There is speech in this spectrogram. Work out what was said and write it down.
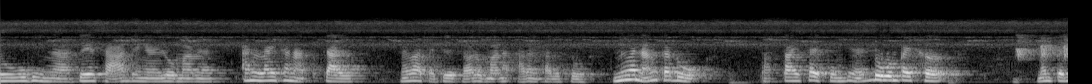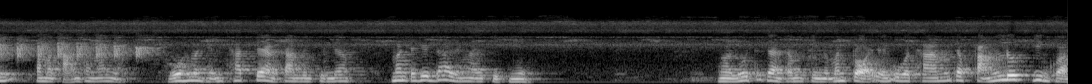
ดูพิจารณาเกสาเป็นไงโลมาเป็นไงอะไรถนัดใจไม่ว่าแต่เกสาลมานะขาสันตาตะโจเนื้อหนังกระดูกตับไตไส้พุงที่ไหนดูมันไปเถอะ มันเป็นกรรมฐานทั้งนั้นเนี่ยรู้ให้มันเห็นชัดแจ้งตามเป็นจริงแล้วมันจะยึดได้ยังไงจิตนี่เมื่อรู้แจ้งตามเป็นจริงมันปล่อยเองอุปทานมันจะฝังลึกยิ่งกว่า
